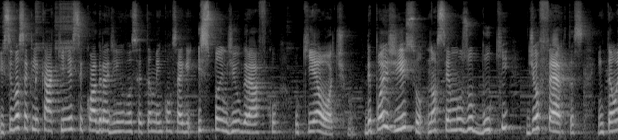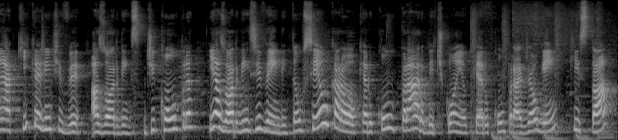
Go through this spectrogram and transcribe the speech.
E se você clicar aqui nesse quadradinho, você também consegue expandir o gráfico, o que é ótimo. Depois disso, nós temos o book de ofertas. Então é aqui que a gente vê as ordens de compra e as ordens de venda. Então, se eu, Carol, quero comprar Bitcoin, eu quero comprar de alguém que está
